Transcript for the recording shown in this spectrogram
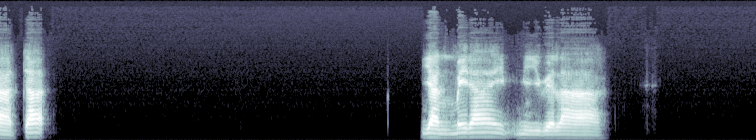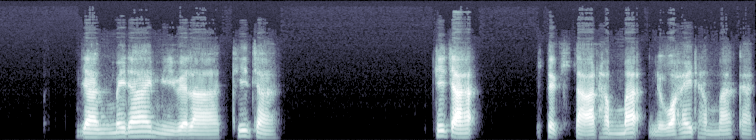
อาจจะยังไม่ได้มีเวลา ยังไม่ได้มีเวลาที่จะ ที่จะศึกษาธรรมะ หรือว่าให้ธรรมะกัน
